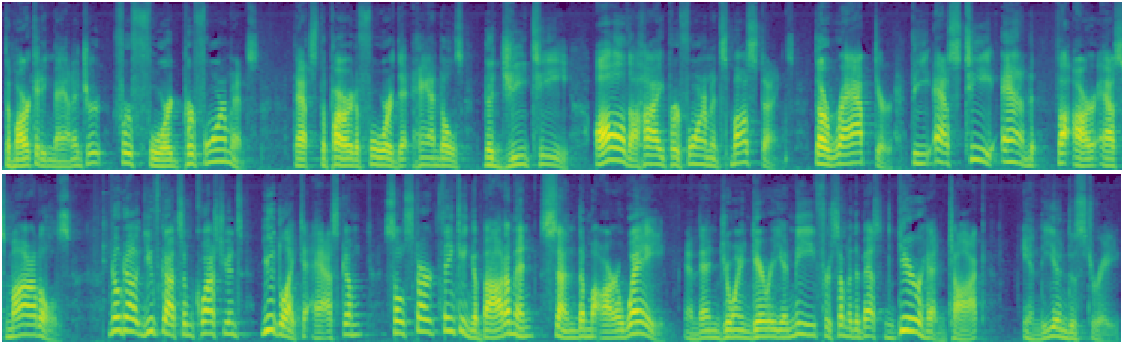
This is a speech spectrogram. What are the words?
the marketing manager for Ford Performance. That's the part of Ford that handles the GT, all the high performance Mustangs, the Raptor, the ST, and the RS models. No doubt you've got some questions you'd like to ask them, so start thinking about them and send them our way. And then join Gary and me for some of the best gearhead talk in the industry.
